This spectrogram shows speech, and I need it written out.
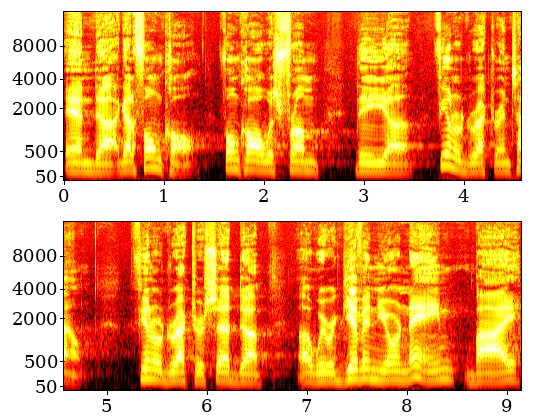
and uh, I got a phone call. Phone call was from the uh, funeral director in town. Funeral director said, uh, uh We were given your name by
